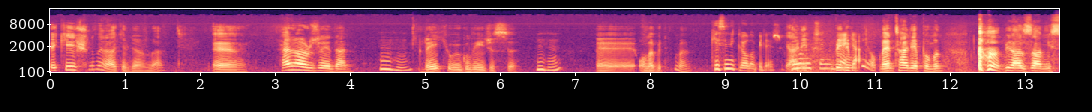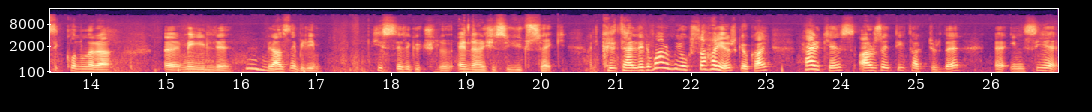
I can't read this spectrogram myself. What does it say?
Peki şunu merak ediyorum ben. Ee, her arzu eden Reiki uygulayıcısı ee, olabilir mi? Kesinlikle olabilir. Yani Bunun için benim engel yok. mental yapımın biraz daha mistik konulara e, meyilli, biraz ne bileyim hisleri güçlü, enerjisi yüksek. Hani kriterleri var mı yoksa hayır Gökay? Herkes arzu ettiği takdirde e, inisiye,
